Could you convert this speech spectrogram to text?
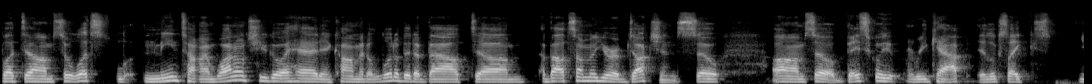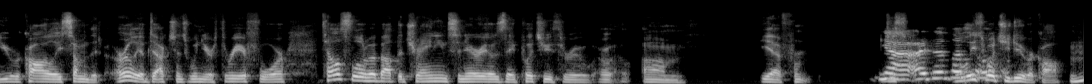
But um, so let's. In the meantime, why don't you go ahead and comment a little bit about um, about some of your abductions? So, um, so basically, recap. It looks like you recall at least some of the early abductions when you're three or four. Tell us a little bit about the training scenarios they put you through. Or, um, yeah, from yeah, at least what you do recall. Mm-hmm.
